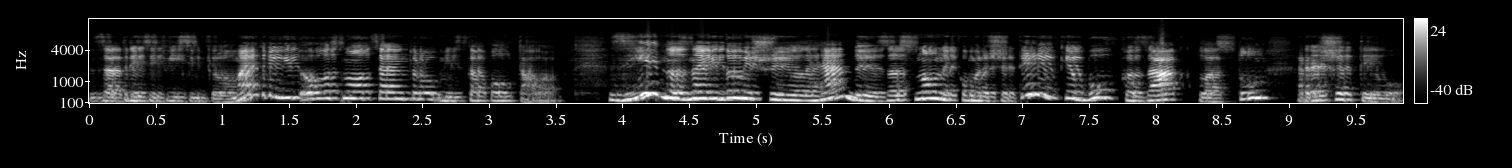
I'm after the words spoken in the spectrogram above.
за 38 кілометрів від обласного центру міста Полтава. Згідно з найвідомішою легендою, засновником Решетилівки був козак Пластун Решетилу,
